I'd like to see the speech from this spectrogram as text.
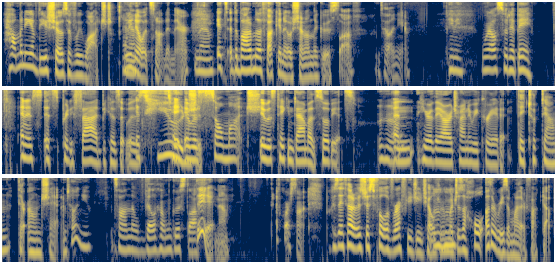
How many of these shows have we watched? We know it's not in there. No. it's at the bottom of the fucking ocean on the Gustloff. I'm telling you. Maybe. Where else would it be? And it's it's pretty sad because it was It's ta- huge. it was it's so much. it was taken down by the Soviets, Mm-hmm. and here they are trying to recreate it. they took down their own shit. I'm telling you. It's on the Wilhelm Gustloff. They didn't know. Of course not, because they thought it was just full of refugee children, Mm-hmm. which is a whole other reason why they're fucked up.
